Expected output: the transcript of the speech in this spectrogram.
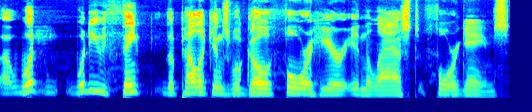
uh, what what do you think the Pelicans will go for here in the last four games?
